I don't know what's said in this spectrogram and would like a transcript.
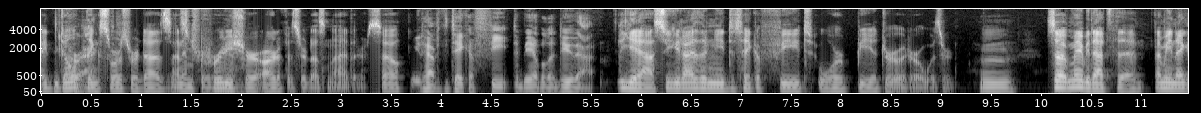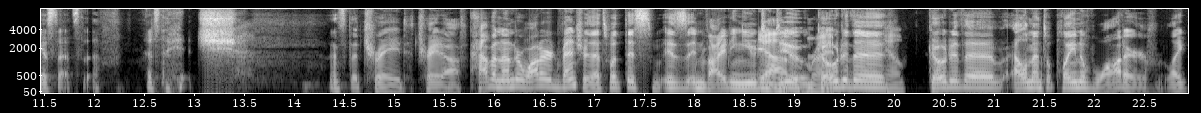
I don't think sorcerer does, and I'm true, pretty yeah. sure artificer doesn't either. So You'd have to take a feat to be able to do that. yeah, so you'd either need to take a feat or be a druid or a wizard. Hmm. So maybe that's the. I mean, I guess that's the that's the hitch. That's the trade trade off. Have an underwater adventure. That's what this is inviting you to Yeah, do. right. Go to the Yeah. go to the elemental plane of water. Like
